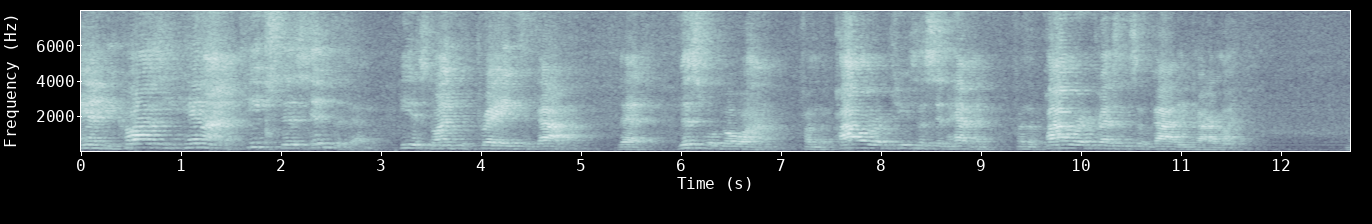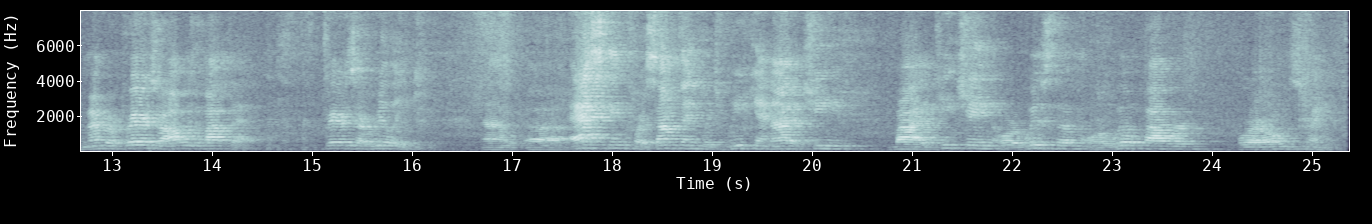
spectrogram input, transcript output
And because he cannot teach this into them, he is going to pray to God that this will go on from the power of Jesus in heaven, from the power and presence of God into our life. Remember, prayers are always about that. prayers are really uh, uh, asking for something which we cannot achieve by teaching or wisdom or willpower or our own strength.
